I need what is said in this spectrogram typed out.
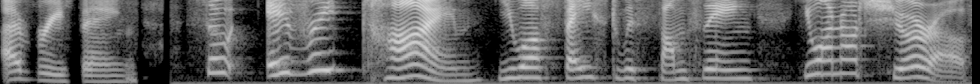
everything. So every time you are faced with something you are not sure of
